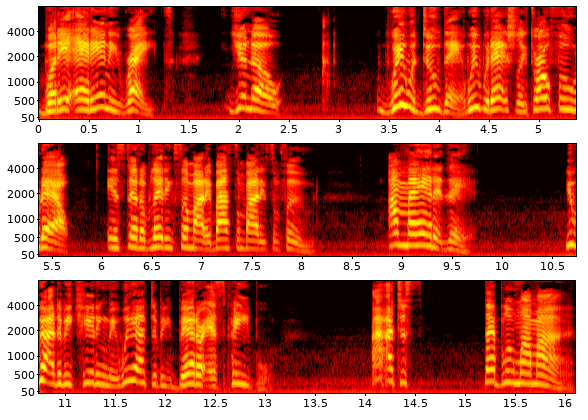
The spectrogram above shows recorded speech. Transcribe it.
But it, at any rate, you know, we would do that. We would actually throw food out instead of letting somebody buy somebody some food. I'm mad at that. You got to be kidding me. We have to be better as people. I, I just, that blew my mind.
